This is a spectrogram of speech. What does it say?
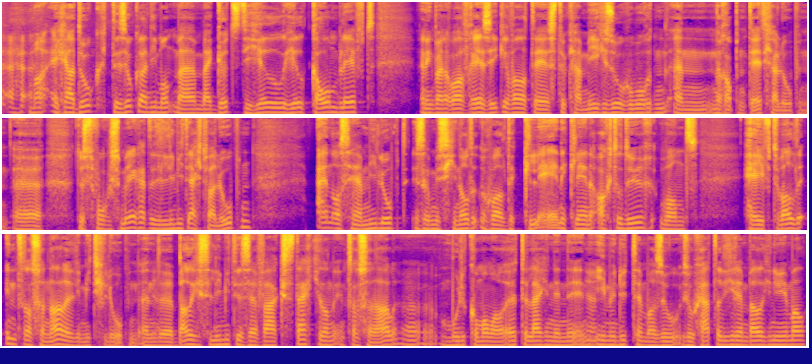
maar hij gaat ook, het is ook wel iemand met, met guts die heel, heel kalm blijft. En ik ben er wel vrij zeker van dat hij een stuk gaat meegezogen worden en een rap een tijd gaat lopen. Eh, dus volgens mij gaat hij de limiet echt wel lopen. En als hij hem niet loopt, is er misschien altijd nog wel de kleine, kleine achterdeur. Want hij heeft wel de internationale limiet gelopen. En Ja. de Belgische limieten zijn vaak sterker dan de internationale. Eh, moeilijk om allemaal uit te leggen in, in Ja. één minuut, maar zo, zo gaat dat hier in België nu eenmaal.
